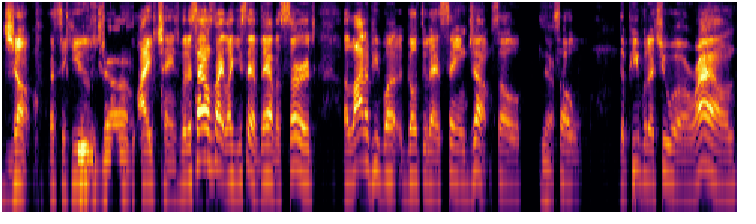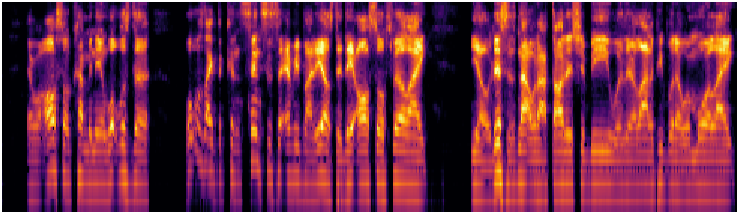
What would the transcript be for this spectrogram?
jump. That's a huge huge jump. life change. But it sounds like, like you said, if they have a surge, a lot of people go through that same jump. So, Yeah. so the people that you were around that were also coming in, what was the, what was like the consensus of everybody else? Did they also feel like, yo, this is not what I thought it should be? Were there a lot of people that were more like,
